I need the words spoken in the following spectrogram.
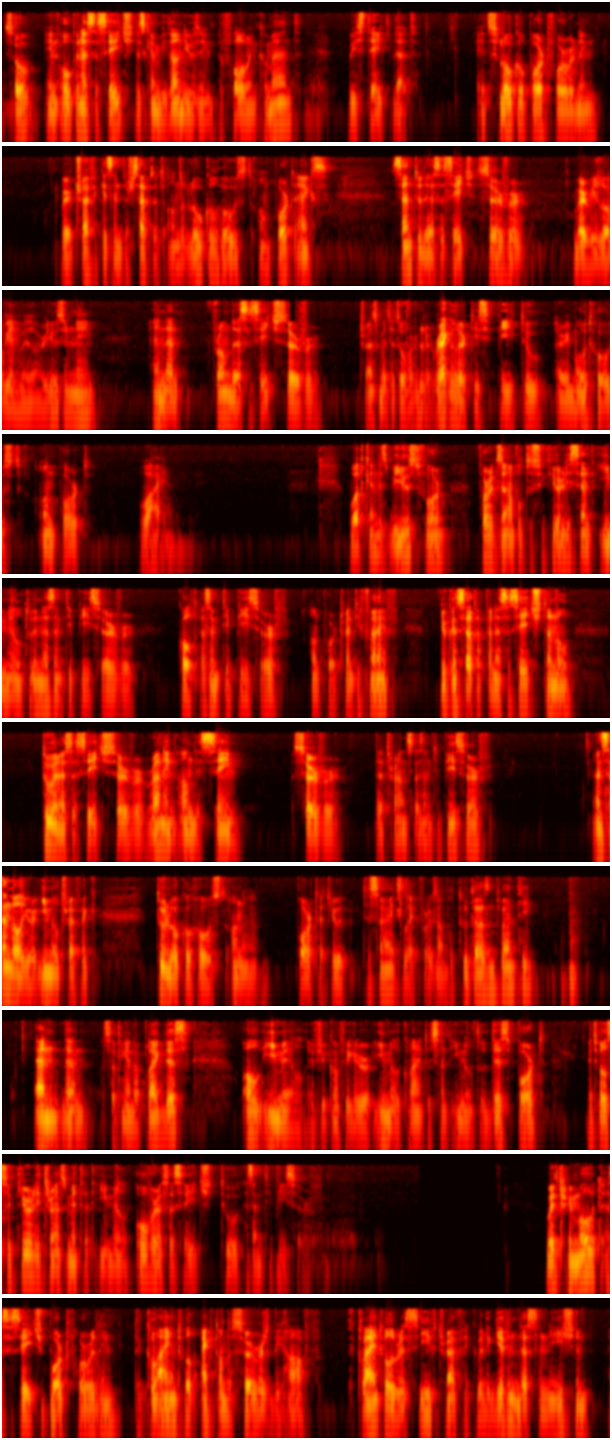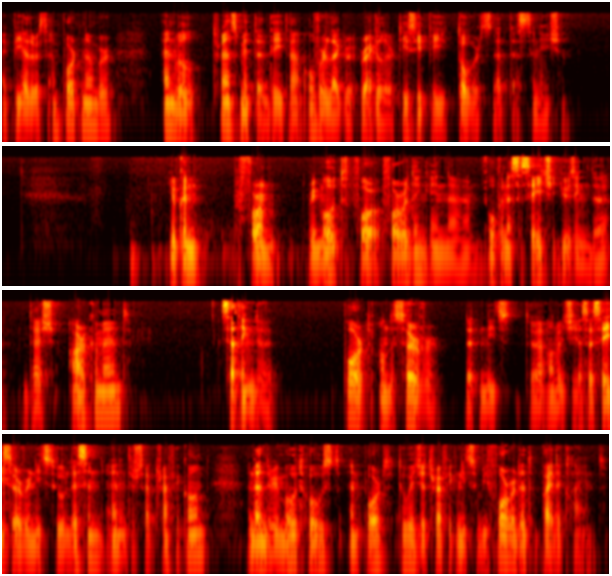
So in OpenSSH, this can be done using the following command. We state that it's local port forwarding, where traffic is intercepted on the local host on port X, sent to the SSH server, where we log in with our username, and then from the SSH server, transmitted over regular TCP to a remote host on port Y. What can this be used for? for example, to securely send email to an SMTP server called SMTP serve on port 25, you can set up an SSH tunnel to an SSH server running on the same server that runs SMTP serve and send all your email traffic to localhost on a port that you decide, like for example 2020, and then setting it up like this all email, if you configure your email client to send email to this port, it will securely transmit that email over SSH to SMTP serve. With remote SSH port forwarding, the client will act on the server's behalf. The client will receive traffic with a given destination, IP address and port number, and will transmit that data over regular TCP towards that destination. You can perform remote for forwarding in um, OpenSSH using the dash R command, setting the port on the server that needs to, on which the SSH server needs to listen and intercept traffic on, and then the remote host and port to which the traffic needs to be forwarded by the client.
